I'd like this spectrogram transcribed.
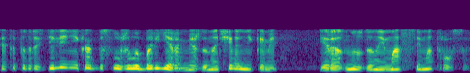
Это подразделение как бы служило барьером между начальниками и разнузданной массой матросов.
